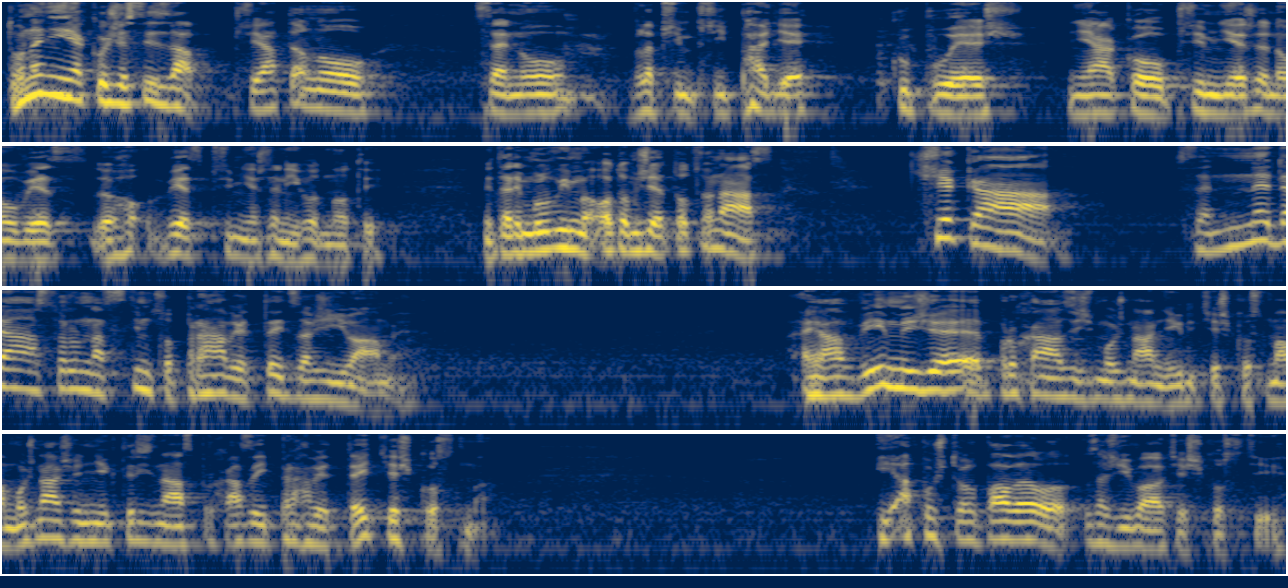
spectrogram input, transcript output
To není jako, že si za přijatelnou cenu, v lepším případě, kupuješ nějakou přiměřenou věc, věc přiměřené hodnoty. My tady mluvíme o tom, že to, co nás čeká, se nedá srovnat s tím, co právě teď zažíváme. A já vím, že procházíš možná někdy těžkostma, možná, že někteří z nás procházejí právě teď těžkostma. I Apoštol Pavel zažíval těžkosti.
